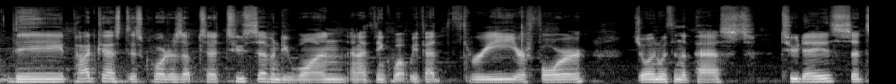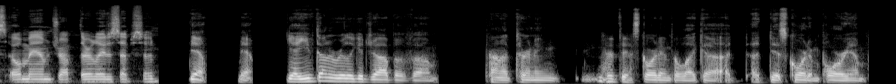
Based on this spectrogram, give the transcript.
The podcast Discord is up to 271, and I think what we've had three or four join within the past two days since OMAM dropped their latest episode. Yeah, yeah, yeah. you've done a really good job of um, kind of turning the Discord into like a, a Discord emporium.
